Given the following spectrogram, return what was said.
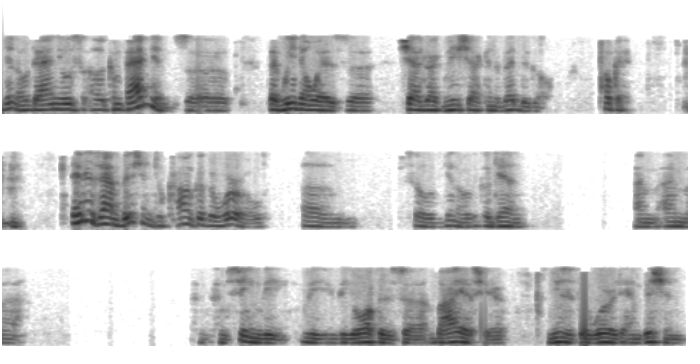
you know Daniel's uh, companions uh, that we know as uh, Shadrach, Meshach, and Abednego. Okay. In his ambition to conquer the world, um, so you know, again, I'm I'm uh, I'm seeing the the, the author's uh, bias here. He Uses the word ambition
